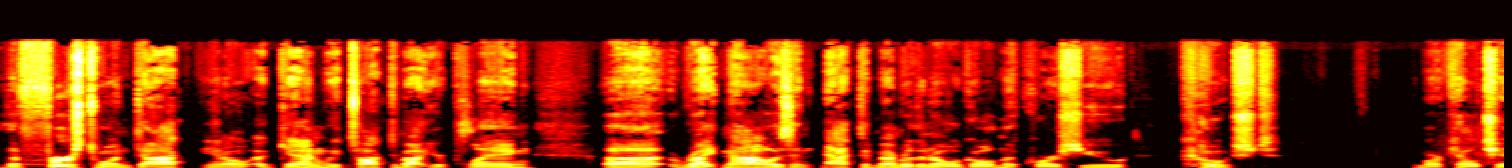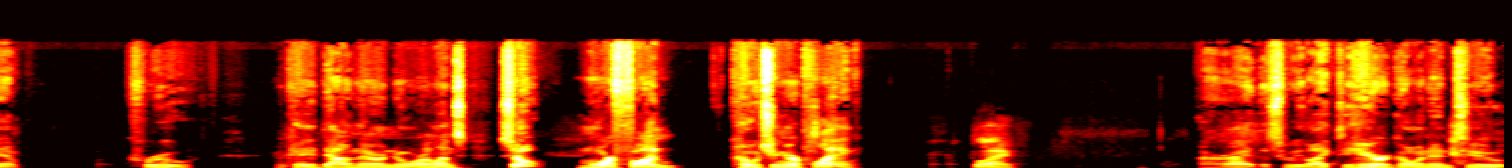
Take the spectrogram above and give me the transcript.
the first one, Doc, you know, again, we talked about your playing uh, right now as an active member of the NOLA Gold. And of course, you coached Markel Champ crew, okay, down there in New Orleans. So more fun coaching or playing? Playing. All right, that's what we like to hear going into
